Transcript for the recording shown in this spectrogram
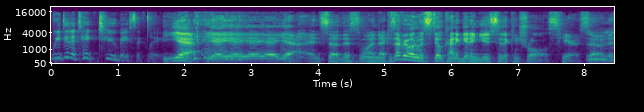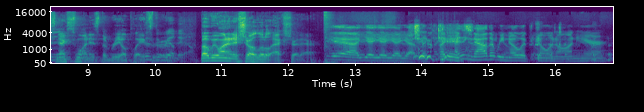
We did a take two, basically. Yeah, yeah, yeah, yeah, yeah, yeah. And so this one, because everyone was still kind of getting used to the controls here, so this next one is the real playthrough. Mm-hmm. This is the real deal. But we wanted to show a little extra there. Yeah, yeah, yeah, yeah, yeah. Like, like, I think now that we know what's going on here,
